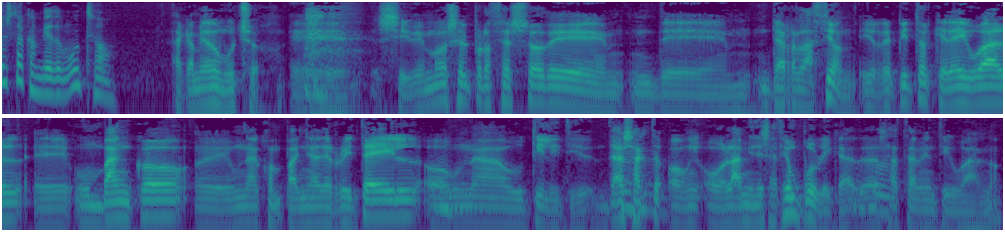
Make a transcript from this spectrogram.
esto ha cambiado mucho. Ha cambiado mucho. Eh, si vemos el proceso de, de, relación, y repito que da igual eh, un banco, eh, una compañía de retail o una utility, o, la administración pública, da exactamente igual, ¿no?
